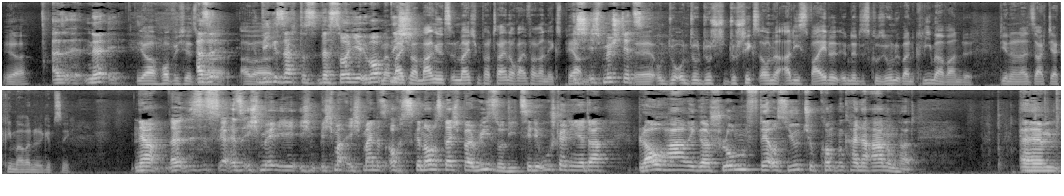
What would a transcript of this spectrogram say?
Ja, Also, ne, ja hoffe ich jetzt also mal. Aber wie gesagt, das, das soll hier überhaupt nicht, manchmal mangelt es in manchen Parteien auch einfach an Experten. ich, ich möchte jetzt, äh, und du, und du, du, du schickst auch eine Alice Weidel in eine Diskussion über den Klimawandel, die dann halt sagt, ja, Klimawandel gibt's nicht. Ja, es ist, ja- also ich, ich, ich, ich meine das auch, ist genau das gleiche bei Rezo. Die CDU stellt ihn ja da, blauhaariger Schlumpf, der aus YouTube kommt und keine Ahnung hat. Ähm,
